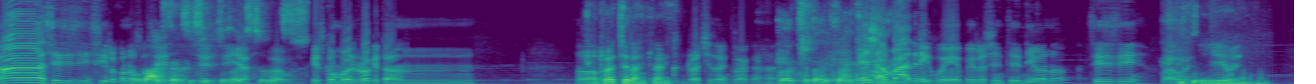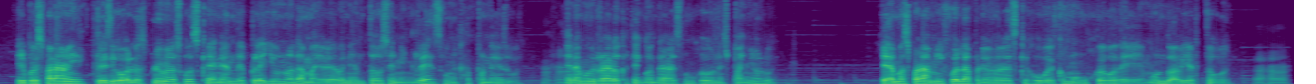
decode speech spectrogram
Ah, sí, sí, sí, sí, lo conozco. O Daxter, sí, sí, sí, sí, sí, ya. Daxter, ah, Daxter. que es como el Rocket and... No, Ratchet and Clank. Ratchet and Clank, ajá. Ratchet and Clank. Esa ajá. madre, güey, pero se entendió, ¿no? Sí, sí, sí, va, güey. Sí, güey. Y pues para mí, les digo, los primeros juegos que venían de Play 1, la mayoría venían todos en inglés o en japonés, güey. Era muy raro que te encontraras un juego en español, güey. Y además para mí fue la primera vez que jugué como un juego de mundo abierto, güey. Ajá.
